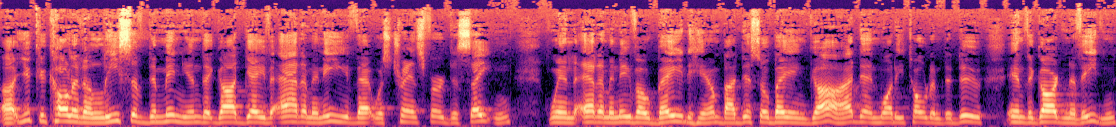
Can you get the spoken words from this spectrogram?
uh, you could call it a lease of dominion that God gave Adam and Eve that was transferred to Satan when Adam and Eve obeyed him by disobeying God and what he told them to do in the Garden of Eden.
